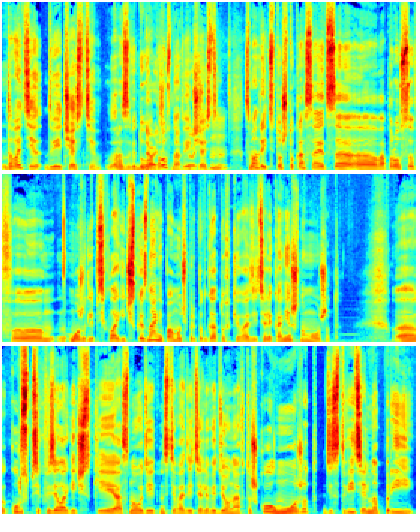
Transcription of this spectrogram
давайте две части разведу давайте, вопрос да, на две давайте. части. Угу. Смотрите, то, что касается э, вопросов, э, может ли психологическое знание помочь при подготовке водителя, конечно, может. Э, курс психофизиологические основы деятельности водителя введенной автошкол может действительно при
